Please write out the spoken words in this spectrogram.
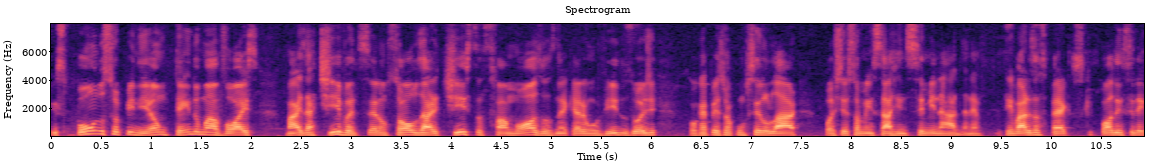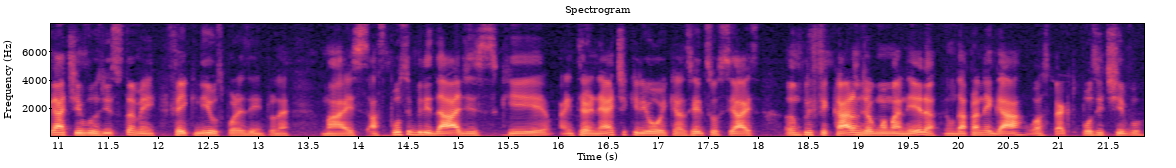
expondo sua opinião, tendo uma voz mais ativa. Antes eram só os artistas famosos né, que eram ouvidos, hoje qualquer pessoa com celular pode ter sua mensagem disseminada, né? Tem vários aspectos que podem ser negativos disso também. Fake news, por exemplo, né? Mas as possibilidades que a internet criou e que as redes sociais amplificaram de alguma maneira, não dá para negar o aspecto positivo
